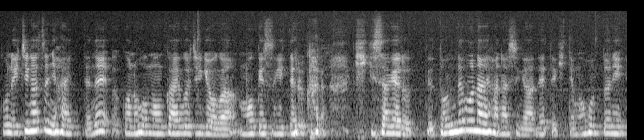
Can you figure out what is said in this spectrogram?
うこの1月に入ってねこの訪問介護事業が儲けすぎてるから引き下げるっていうとんでもない話が出てきてもう本当に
